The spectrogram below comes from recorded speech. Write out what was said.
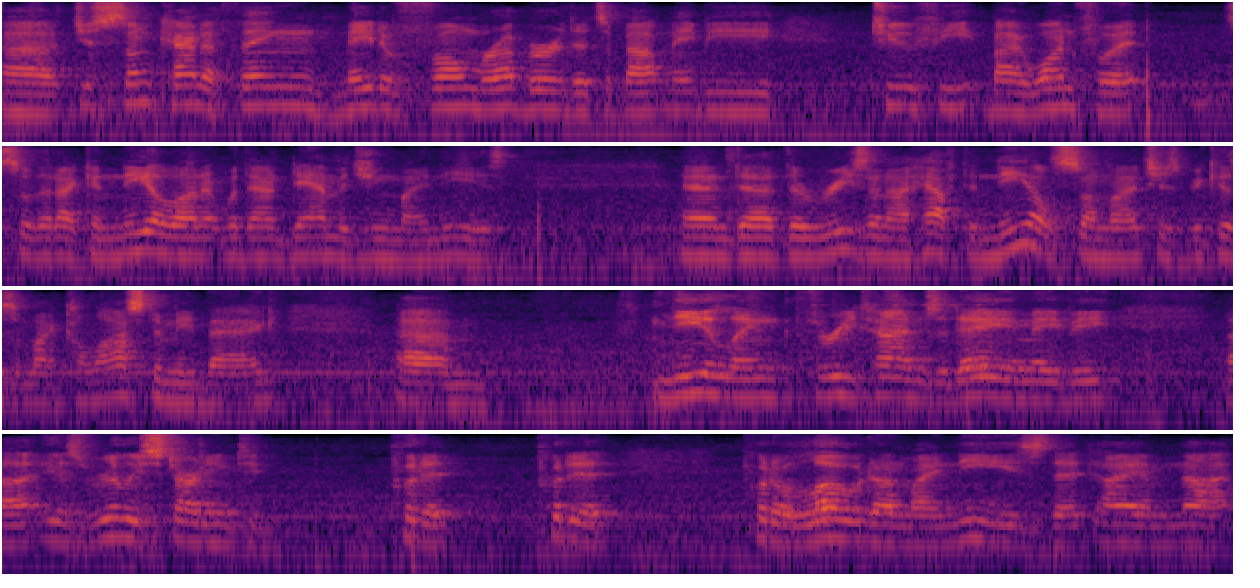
Uh, just some kind of thing made of foam rubber that's about maybe two feet by one foot so that I can kneel on it without damaging my knees. And uh, the reason I have to kneel so much is because of my colostomy bag. Um, kneeling three times a day maybe uh, is really starting to put it put it put a load on my knees that I am not,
